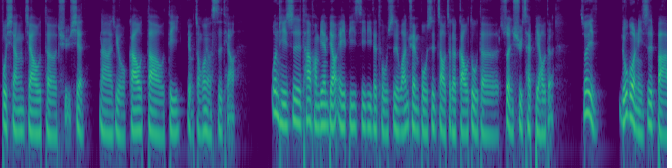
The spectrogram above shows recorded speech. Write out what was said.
不相交的曲线，那有高到低，有总共有四条。问题是它旁边标 A B C D 的图是完全不是照这个高度的顺序在标的，所以如果你是把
